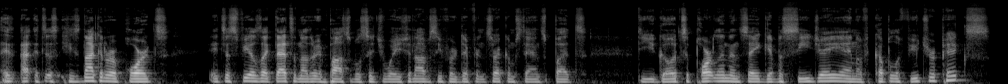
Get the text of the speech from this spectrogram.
It, uh, it just, he's not going to report. It just feels like that's another impossible situation, obviously for a different circumstance. But do you go to Portland and say give us CJ and a couple of future picks?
